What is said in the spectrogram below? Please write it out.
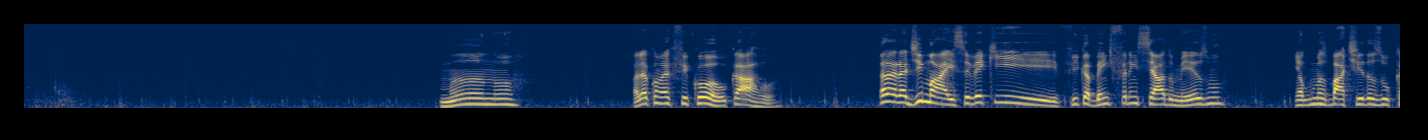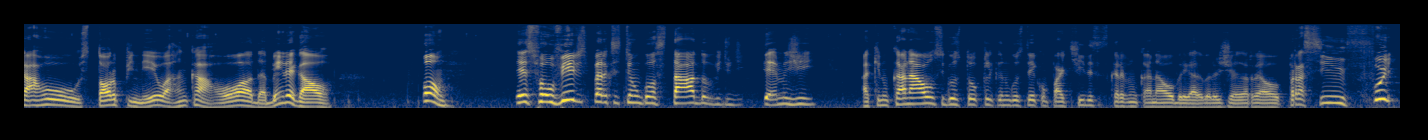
Mano. Olha como é que ficou o carro. Galera, é demais. Você vê que fica bem diferenciado mesmo. Em algumas batidas o carro estoura o pneu, arranca a roda. Bem legal. Bom, esse foi o vídeo. Espero que vocês tenham gostado. Vídeo de damage aqui no canal. Se gostou, clica no gostei, compartilha, se inscreve no canal. Obrigado geral. Pra si, fui!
